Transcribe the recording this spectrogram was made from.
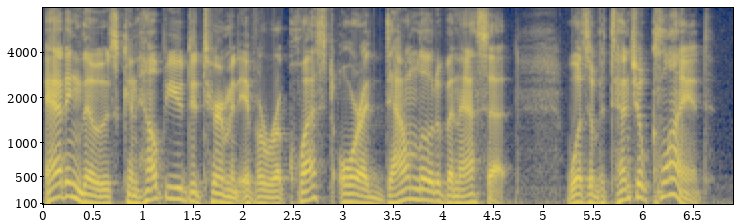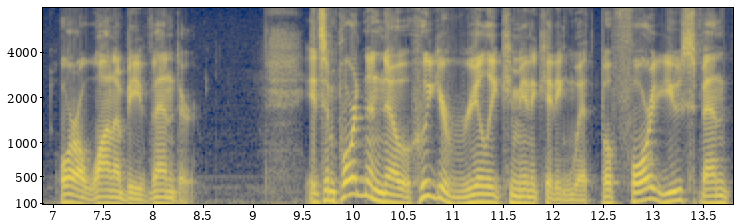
Adding those can help you determine if a request or a download of an asset was a potential client or a wannabe vendor. It's important to know who you're really communicating with before you spend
